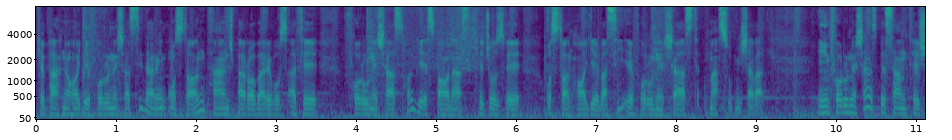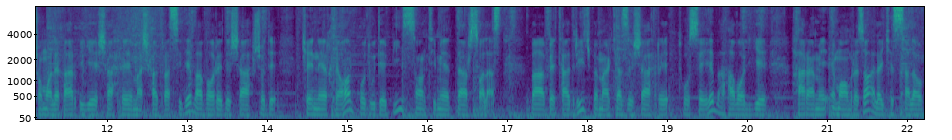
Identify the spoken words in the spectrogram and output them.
که پهنه‌های فرونشستی در این استان پنج برابر وسعت فرونشست‌های اصفهان است که جزو استان‌های وسیع فرونشست محسوب می‌شود. این فرونشست به سمت شمال غربی شهر مشهد رسیده و وارد شهر شده که نرخ آن حدود 20 سانتی متر در سال است و به تدریج به مرکز شهر توسعه و حوالی حرم امام رضا علیه السلام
